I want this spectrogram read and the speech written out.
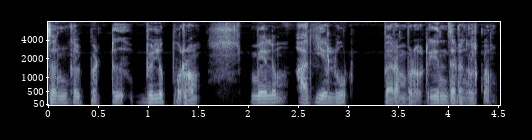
செங்கல்பட்டு விழுப்புரம் மேலும் அரியலூர் பெரம்பலூர் இந்த இடங்களுக்கெல்லாம்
